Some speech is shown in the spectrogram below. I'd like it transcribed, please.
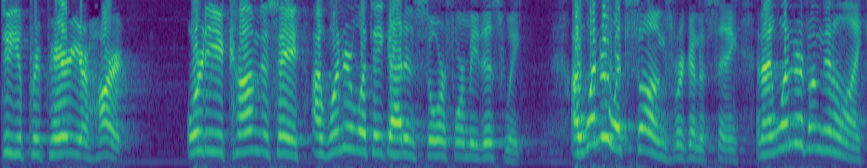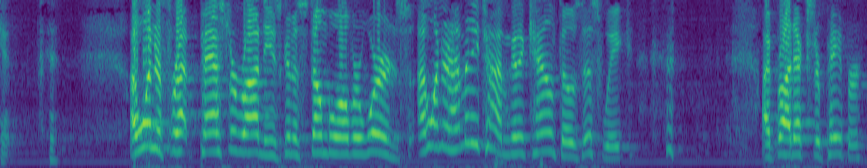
do you prepare your heart? Or do you come to say, I wonder what they got in store for me this week? I wonder what songs we're going to sing, and I wonder if I'm going to like it. I wonder if Pastor Rodney is going to stumble over words. I wonder how many times I'm going to count those this week. I brought extra paper.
